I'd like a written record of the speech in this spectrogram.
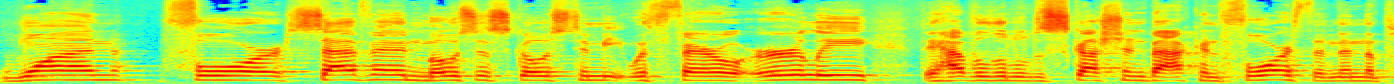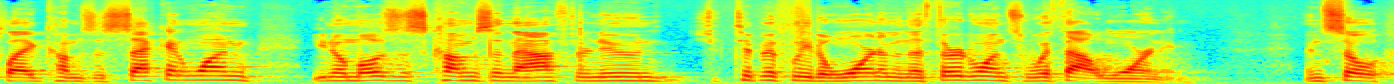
one, four, seven, Moses goes to meet with Pharaoh early. They have a little discussion back and forth, and then the plague comes the second one. You know, Moses comes in the afternoon, typically to warn him, and the third one's without warning. And so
